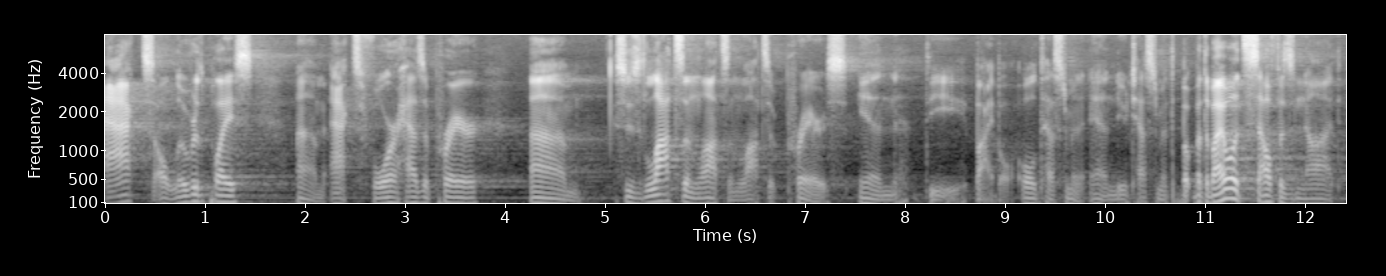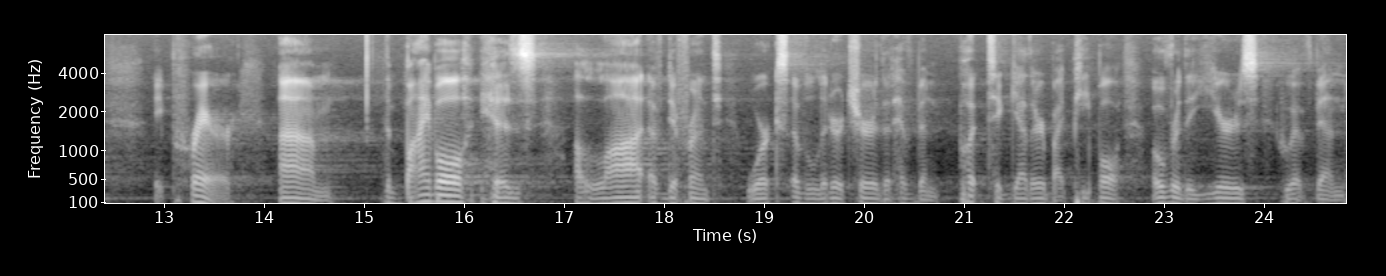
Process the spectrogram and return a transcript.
Acts all over the place. Um, Acts 4 has a prayer. Um, so there's lots and lots and lots of prayers in the Bible, Old Testament and New Testament. But, but the Bible itself is not a prayer. Um, the Bible is a lot of different works of literature that have been put together by people over the years who have been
